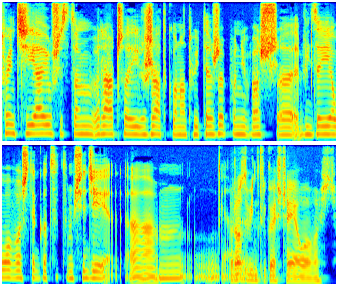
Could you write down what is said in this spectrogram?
Powiem ci, ja już jestem raczej rzadko na Twitterze, ponieważ e, widzę jałowość tego, co tam się dzieje. Um, Rozwin tylko jeszcze jałowość.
